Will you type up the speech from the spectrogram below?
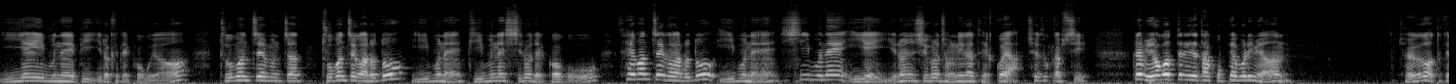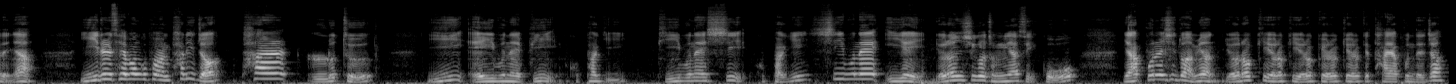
2a분의 b 이렇게 될 거고요. 두 번째 문자 두 번째 괄호도 2분의 b분의 c로 될 거고 세 번째 괄호도 2분의 c분의 2a 이런 식으로 정리가 될 거야. 최소값이. 그럼 이것들이 다 곱해버리면 결과가 어떻게 되냐? 2를 세번 곱하면 8이죠. 8 루트 2a분의 b 곱하기 b분의 c 곱하기 c분의 2a 이런 식으로 정리할 수 있고 약분을 시도하면 이렇게 이렇게 이렇게 이렇게 이렇게 다 약분되죠.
